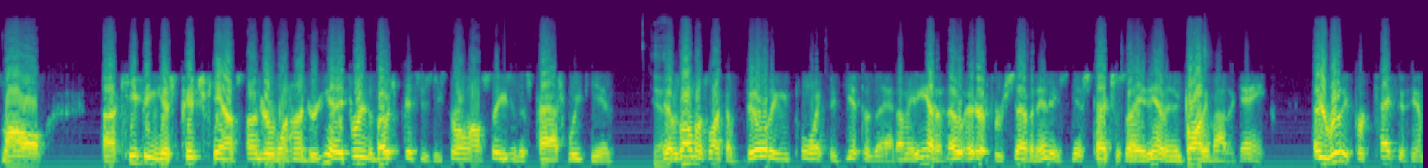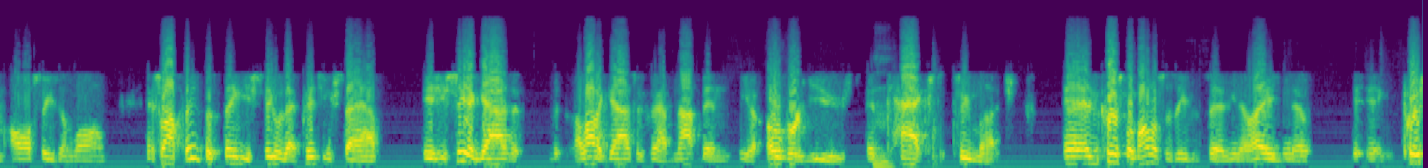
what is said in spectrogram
Small, uh, keeping his pitch counts under 100. You know, they threw the most pitches he's thrown all season this past weekend. Yeah. It was almost like a building point to get to that. I mean, he had a no hitter through seven innings against Texas A&M, and it brought him out of the game. They really protected him all season long. And so I think the thing you see with that pitching staff is you see a guy that a lot of guys who have not been you know overused and taxed too much. And Chris Lemonis has even said, you know, hey, you know, it, it, push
